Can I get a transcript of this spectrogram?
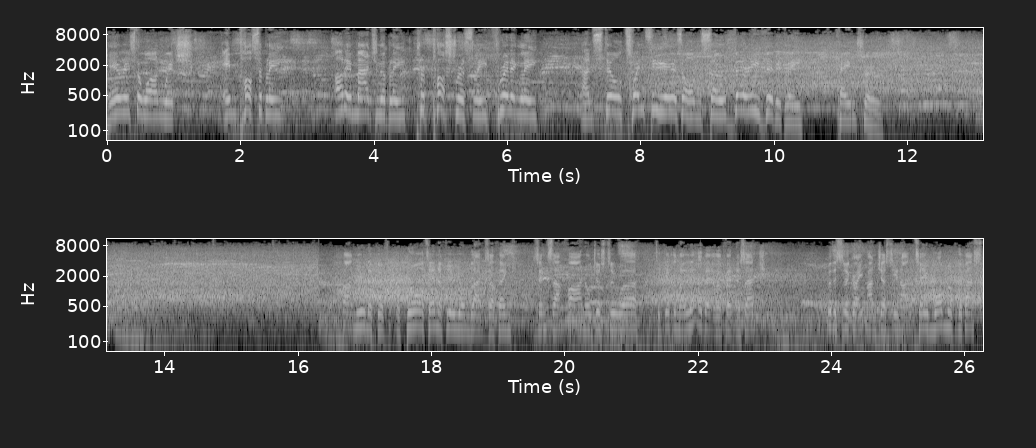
here is the one which impossibly, unimaginably, preposterously, thrillingly, and still 20 years on, so very vividly came true. Munich have, have, brought in a few young lads, I think, since that final, just to uh, to give them a little bit of a fitness edge. But this is a great Manchester United team, one of the best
